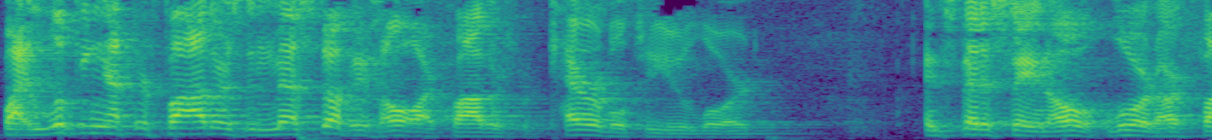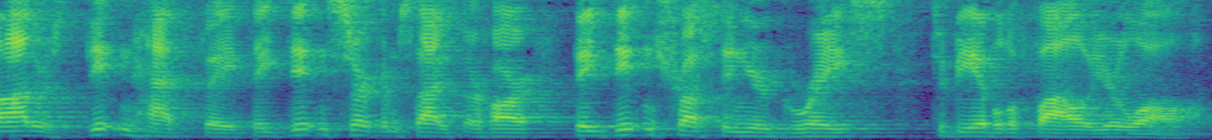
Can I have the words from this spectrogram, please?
by looking at their fathers and messed up. Said, Oh, our fathers were terrible to you, Lord. Instead of saying, Oh, Lord, our fathers didn't have faith, they didn't circumcise their heart, they didn't trust in your grace to be able to follow your law.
